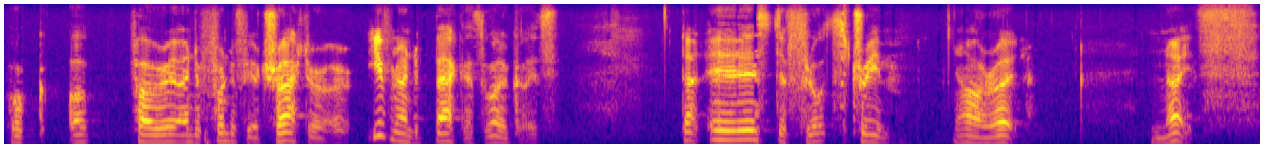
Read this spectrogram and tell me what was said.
hook up probably on the front of your tractor or even on the back as well, guys. That is the float stream. Alright. Nice.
